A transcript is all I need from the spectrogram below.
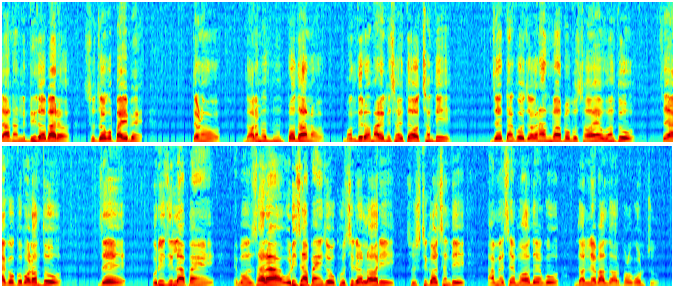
ଦାନ ନିଧି ଦେବାର ସୁଯୋଗ ପାଇବେ ତେଣୁ ଧର୍ମ ପ୍ରଧାନ ମନ୍ଦିର ମାଳିନୀ ସହିତ ଅଛନ୍ତି ଯେ ତାଙ୍କୁ ଜଗନ୍ନାଥ ମହାପ୍ରଭୁ ସହାୟ ହୁଅନ୍ତୁ ସେ ଆଗକୁ ବଢ଼ନ୍ତୁ ଯେ ପୁରୀ ଜିଲ୍ଲା ପାଇଁ ଏବଂ ସାରା ଓଡ଼ିଶା ପାଇଁ ଯେଉଁ ଖୁସିର ଲହରୀ ସୃଷ୍ଟି କରିଛନ୍ତି ଆମେ ସେ ମହୋଦୟଙ୍କୁ ଧନ୍ୟବାଦ ଅର୍ପଣ କରୁଛୁ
